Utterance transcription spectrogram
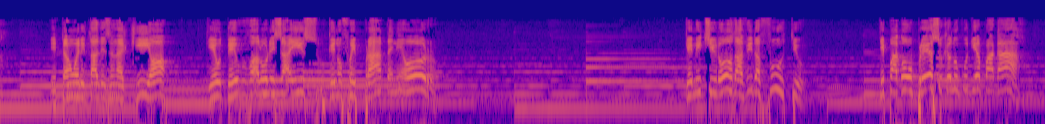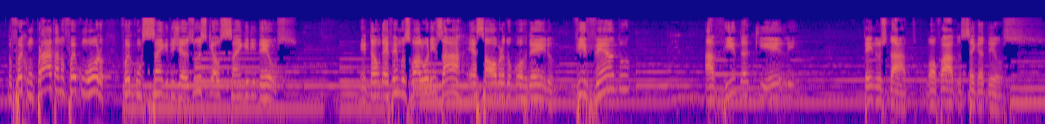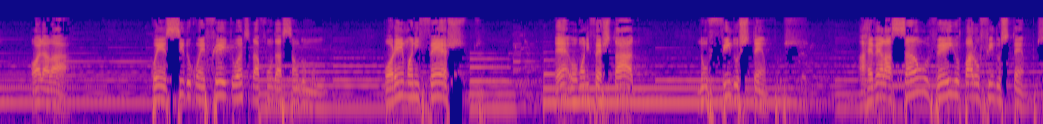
Então ele está dizendo aqui, ó, que eu devo valorizar isso, porque não foi prata nem ouro. Que me tirou da vida fútil, que pagou o preço que eu não podia pagar. Não foi com prata, não foi com ouro, foi com o sangue de Jesus, que é o sangue de Deus. Então devemos valorizar essa obra do Cordeiro, vivendo a vida que Ele tem nos dado. Louvado seja Deus. Olha lá, conhecido com efeito antes da fundação do mundo, porém manifesto, é, ou manifestado no fim dos tempos. A revelação veio para o fim dos tempos.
